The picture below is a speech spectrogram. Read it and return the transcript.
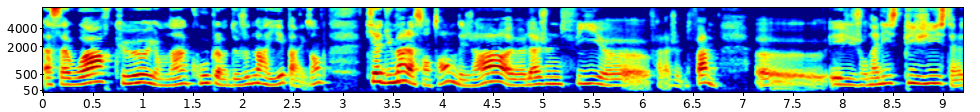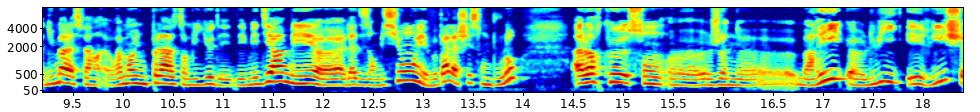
à savoir qu'il y en a un couple de jeunes mariés par exemple qui a du mal à s'entendre déjà. Euh, la jeune fille, enfin la jeune femme est journaliste pigiste, elle a du mal à se faire vraiment une place dans le milieu des, médias, mais elle a des ambitions et elle veut pas lâcher son boulot. Alors que son jeune mari, lui, est riche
